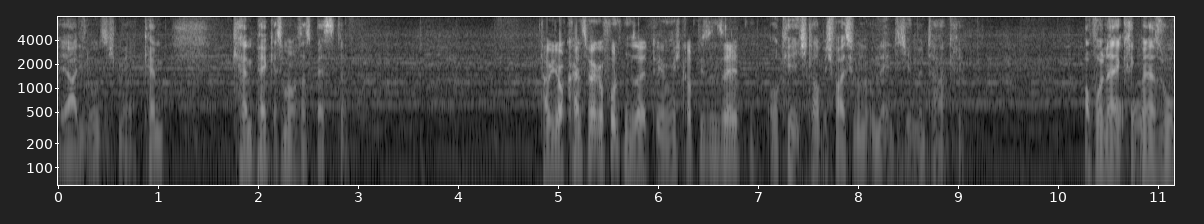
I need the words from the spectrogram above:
Ja, die lohnen sich mehr. Camp, Camp Pack ist immer noch das Beste. Habe ich auch keins mehr gefunden seitdem. Ich glaube, die sind selten. Okay, ich glaube, ich weiß, wie man unendlich Inventar kriegt. Obwohl, naja, kriegt man ja so.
